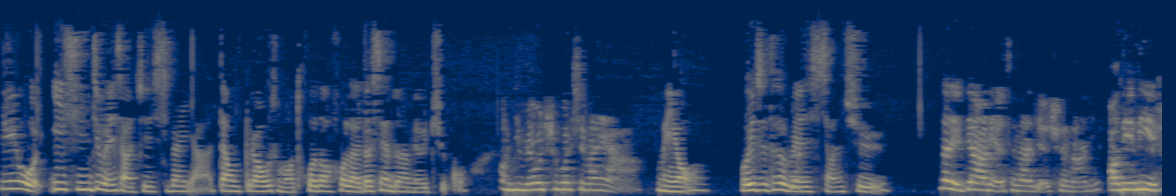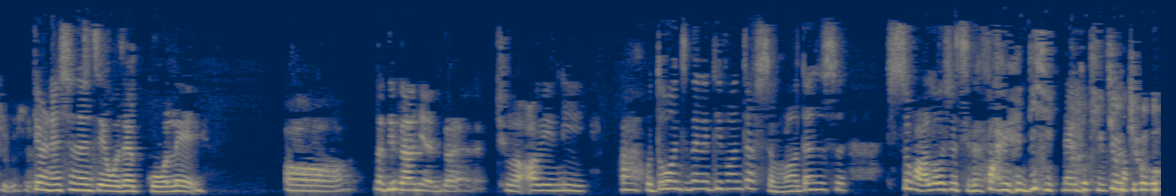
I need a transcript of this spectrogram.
因为我一心就很想去西班牙，但我不知道为什么拖到后来到现在都还没有去过。哦，你没有去过西班牙？没有，我一直特别想去。那你第二年圣诞节去哪里？奥地利是不是第？二年圣诞节我在国内哦，那第三年在去了奥地利啊，我都忘记那个地方叫什么了，但是是施华洛世奇的发源地那个地方。救救我！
